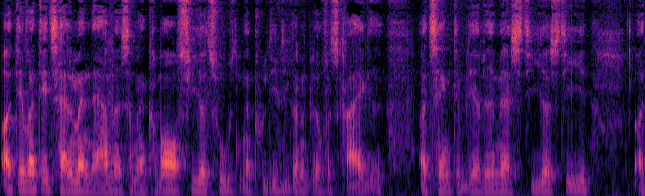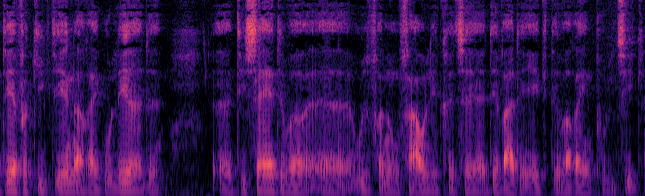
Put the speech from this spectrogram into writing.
og det var det tal, man nærmede, så man kom over 4.000, og politikerne blev forskrækket og tænkte, det bliver ved med at stige og stige. Og derfor gik de ind og regulerede det. Øh, de sagde, at det var øh, ud fra nogle faglige kriterier. Det var det ikke. Det var ren politik.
